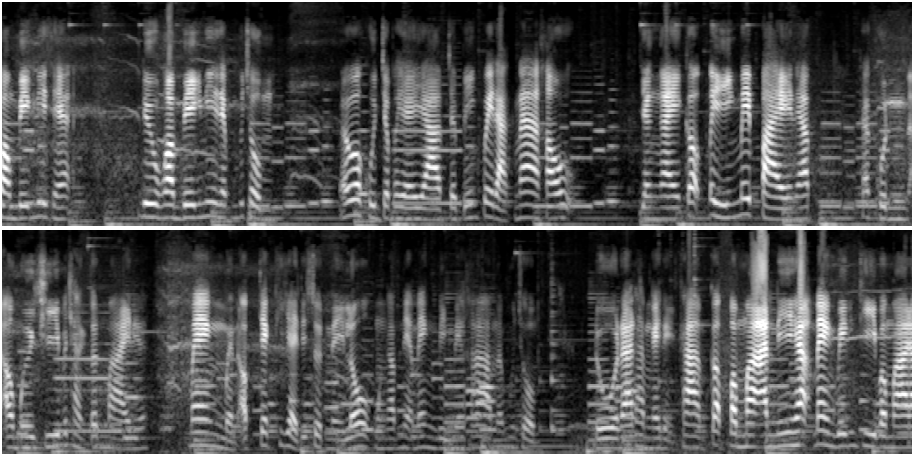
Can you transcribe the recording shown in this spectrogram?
ความบิงนี่สิฮะดูความบิงนี่นะคุณผู้ชม ไม่ว่าคุณจะพยายามจะบิงไปดักหน้าเขายังไงก็บิงไม่ไปนะครับ ถ้าคุณเอามือชี้ไปทางต้นไม้เนี่ยแม่งเหมือนอ็อบเจกต์ที่ใหญ่ที่สุดในโลกมั้งครับเนี่ยแม่งบิงไม่ข้ามนะคุณผู้ชม ดูนะทำไงถึงข้ามก็ประมาณนี้ฮะแม่งบิงทีประมาณ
